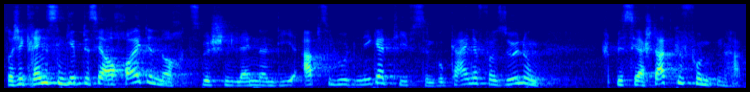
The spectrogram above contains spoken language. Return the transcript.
solche Grenzen gibt es ja auch heute noch zwischen Ländern, die absolut negativ sind, wo keine Versöhnung bisher stattgefunden hat.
